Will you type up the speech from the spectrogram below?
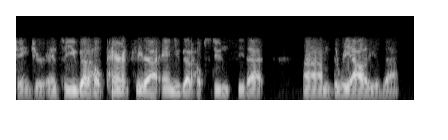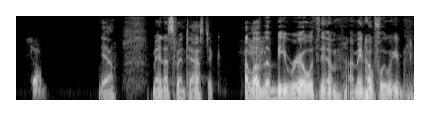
changer. And so you've got to help parents see that and you've got to help students see that, um, the reality of that. So, yeah, man, that's fantastic. I love the be real with them. I mean, hopefully we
